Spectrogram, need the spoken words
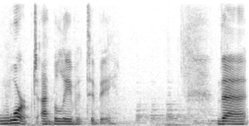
warped, I believe it to be, that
